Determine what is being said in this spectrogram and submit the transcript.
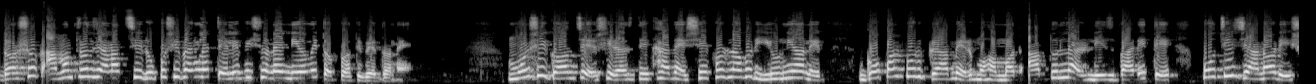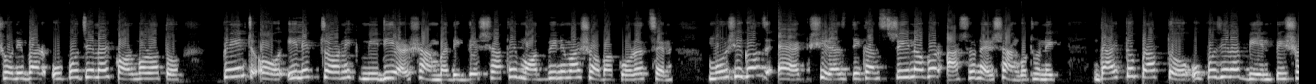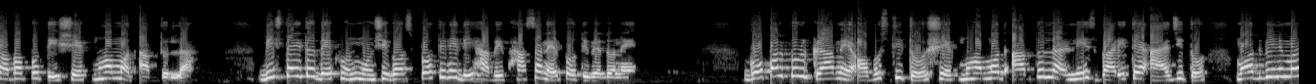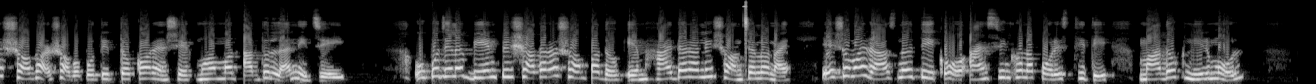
দর্শক, আমন্ত্রণ জানাচ্ছি রূপসী বাংলা টেলিভিশনের নিয়মিত প্রতিবেদনে। মুন্সিগঞ্জের সিরাজদি খানের শেখরনগর ইউনিয়নের গোপালপুর গ্রামের মোহাম্মদ আবদুল্লাহর নিজ বাড়িতে পঁচিশ জানুয়ারি শনিবার উপজেলায় কর্মরত প্রিন্ট ও ইলেকট্রনিক মিডিয়ার সাংবাদিকদের সাথে মত বিনিময় সভা করেছেন মুন্সিগঞ্জ এক সিরাজদি খান শ্রীনগর আসনের সাংগঠনিক দায়িত্বপ্রাপ্ত উপজেলা বিএনপির সভাপতি শেখ মোহাম্মদ আবদুল্লাহ। বিস্তারিত দেখুন মুন্সিগঞ্জ প্রতিনিধি হাবিব হাসানের প্রতিবেদনে। গোপালপুর গ্রামে অবস্থিত শেখ মোহাম্মদ আবদুল্লাহর নিজ বাড়িতে আয়োজিত মত বিনিময় সভার সভাপতিত্ব করেন শেখ মোহাম্মদ আবদুল্লাহ নিজেই। উপজেলা বিএনপির সাধারণ সম্পাদক এম হায়দার আলীর সঞ্চালনায় এ সময় রাজনৈতিক ও আইনশৃঙ্খলা পরিস্থিতি মাদক নির্মূল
